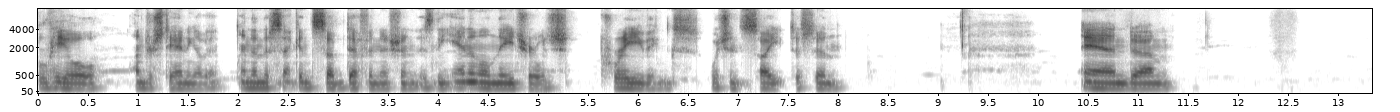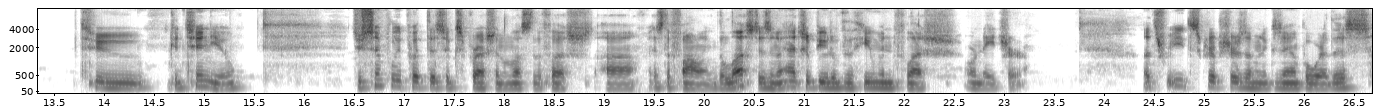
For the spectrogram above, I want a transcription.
real understanding of it. And then the second sub definition is the animal nature, which cravings, which incite to sin. And um, to continue, to simply put this expression, the lust of the flesh, uh, is the following The lust is an attribute of the human flesh or nature. Let's read scriptures of an example where this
